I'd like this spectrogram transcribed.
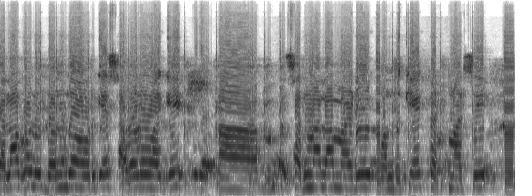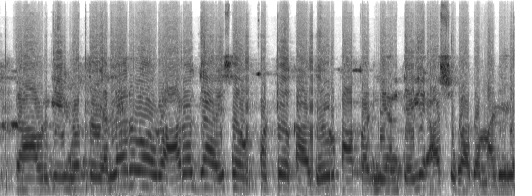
ಜನಗಳು ಬಂದು ಅವ್ರಿಗೆ ಸರಳವಾಗಿ ಸನ್ಮಾನ ಮಾಡಿ, ಒಂದು ಕೇಕ್ ಕಟ್ ಮಾಡಿಸಿ ಅವ್ರಿಗೆ ಇವತ್ತು ಎಲ್ಲರೂ ಅವರು ಆರೋಗ್ಯ ಆಯುಷ ಕೊಟ್ಟು ಕಾ- ದೇವ್ರು ಕಾಪಾಡ್ಲಿ ಅಂತೇಳಿ ಆಶೀರ್ವಾದ ಮಾಡಿದ್ರು.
